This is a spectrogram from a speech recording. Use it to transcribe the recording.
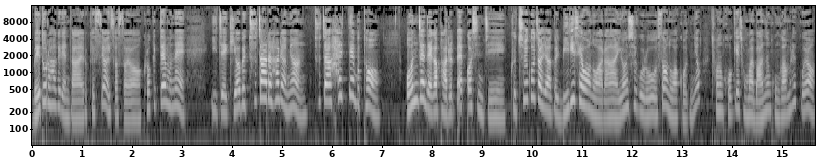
매도를 하게 된다 이렇게 쓰여 있었어요. 그렇기 때문에 이제 기업에 투자를 하려면 투자할 때부터 언제 내가 발을 뺄 것인지 그 출구 전략을 미리 세워 놓아라 이런 식으로 써 놓았거든요. 저는 거기에 정말 많은 공감을 했고요.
